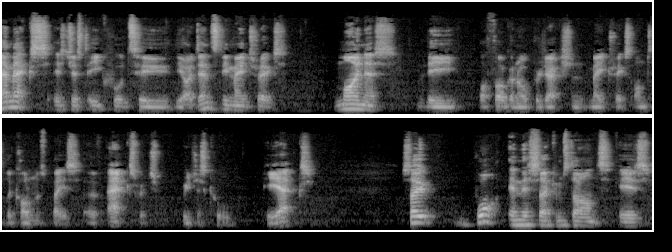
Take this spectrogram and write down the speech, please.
mx is just equal to the identity matrix minus the orthogonal projection matrix onto the column space of x, which we just call px. So what in this circumstance is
